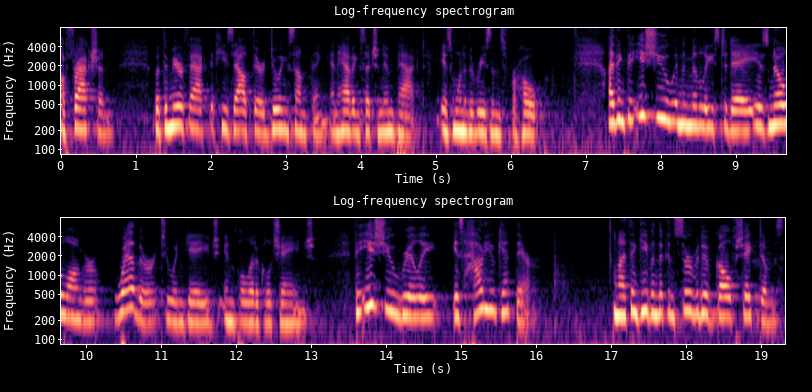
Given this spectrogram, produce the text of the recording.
a fraction. But the mere fact that he's out there doing something and having such an impact is one of the reasons for hope. I think the issue in the Middle East today is no longer whether to engage in political change. The issue really is how do you get there? And I think even the conservative Gulf sheikdoms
